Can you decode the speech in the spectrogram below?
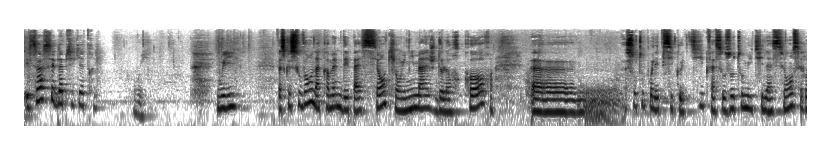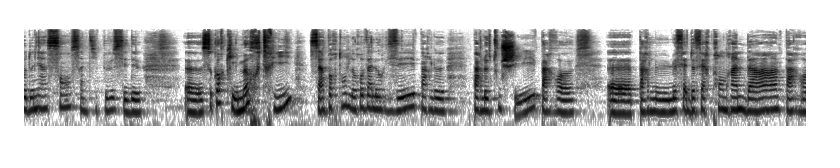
Et ça, c'est de la psychiatrie? Oui. Oui, parce que souvent on a quand même des patients qui ont une image de leur corps, euh, surtout pour les psychotiques, face aux automutilations, c'est redonner un sens un petit peu. C'est de euh, ce corps qui est meurtri, c'est important de le revaloriser par le par le toucher, par euh, euh, par le, fait de faire prendre un bain, par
